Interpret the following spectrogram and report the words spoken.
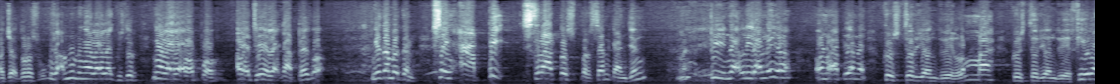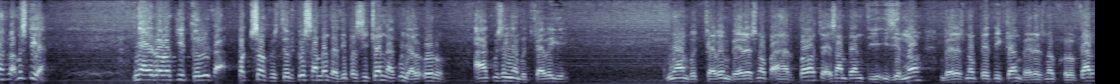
Ojo terus wis anu ngelele Gus Dur. Ngelele opo? Awake dhewe elek kabeh kok. Kita mboten sing apik 100% Kanjeng Nabi nek liyane ya ana apiane Gus Dur yo duwe lemah, Gus Dur yo duwe khilaf tak mesti ya. Nyai Roro Kidul tak peksa Gus Dur Gus sampean dadi presiden aku njaluk loro. Aku sing nyambut gawe iki nyambut gawe beresno Pak Harto cek sampean diizinno beresno P3 beresno Golkar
